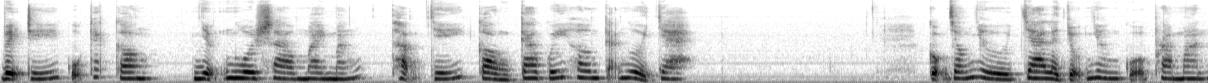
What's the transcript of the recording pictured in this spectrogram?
Vị trí của các con, những ngôi sao may mắn thậm chí còn cao quý hơn cả người cha. Cũng giống như cha là chủ nhân của brahman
